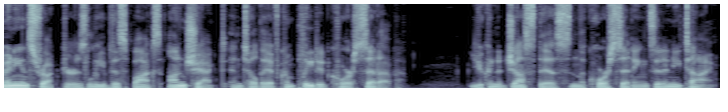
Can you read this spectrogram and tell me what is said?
Many instructors leave this box unchecked until they have completed course setup. You can adjust this in the course settings at any time.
